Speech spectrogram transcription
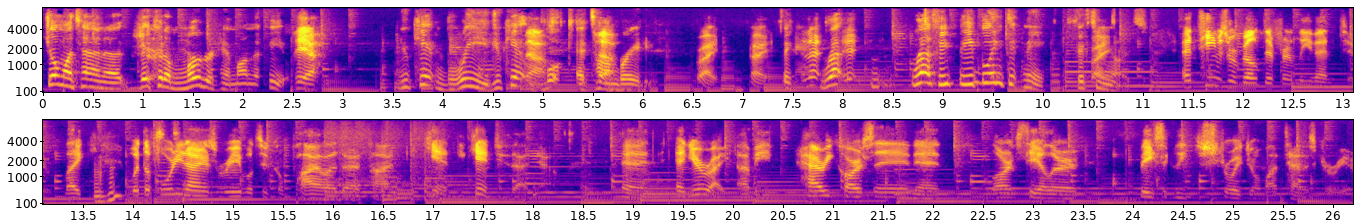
Joe Montana, they could have murdered him on the field. Yeah. You can't breathe. You can't No. look at Tom No. Brady. Right. Right. Like, that- Re- it- ref, he, he blinked at me. 15 Right. yards. and teams were built differently then too. Like Mhm. what the 49ers were able to compile at that time, you can't you can't do that. And and you're right. I mean, Harry Carson and Lawrence Taylor basically destroyed Joe Montana's career.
